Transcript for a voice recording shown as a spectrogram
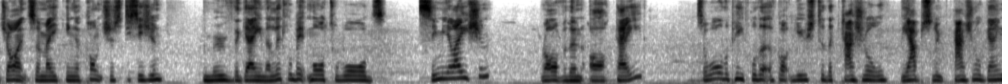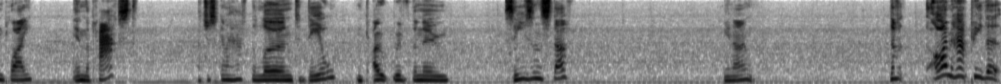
Giants are making a conscious decision to move the game a little bit more towards simulation rather than arcade. So all the people that have got used to the casual, the absolute casual gameplay in the past are just going to have to learn to deal and cope with the new season stuff. You know? I'm happy that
